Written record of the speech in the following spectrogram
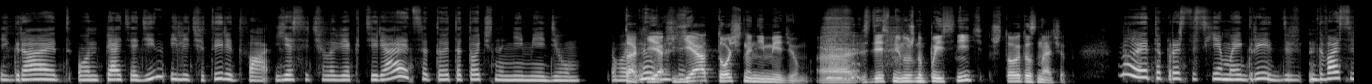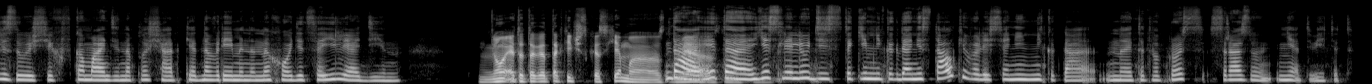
играет он 5-1 или 4-2. Если человек теряется, то это точно не медиум. Вот. Так, ну, я, уже... я точно не медиум. А, здесь мне нужно пояснить, что это значит. Ну, это просто схема игры. Два связующих в команде на площадке одновременно находятся или один. Но это такая тактическая схема с Да, двумя... это если люди с таким никогда не сталкивались, они никогда на этот вопрос сразу не ответят.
